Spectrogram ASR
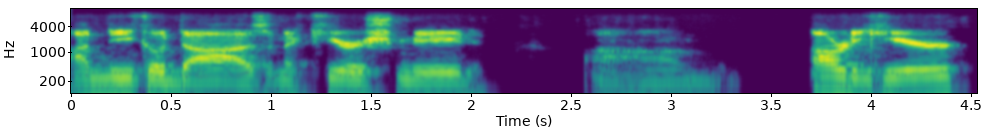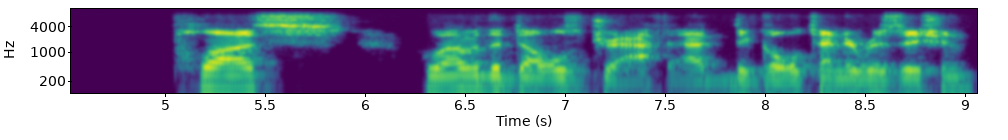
a Nico Daws, and Akira Schmid um, already here, plus whoever the Devils draft at the goaltender position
